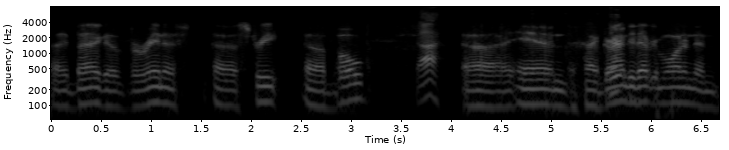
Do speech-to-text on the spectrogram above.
a bag of Verena uh, Street uh, Bold, Ah, uh, and I grind it every morning. And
